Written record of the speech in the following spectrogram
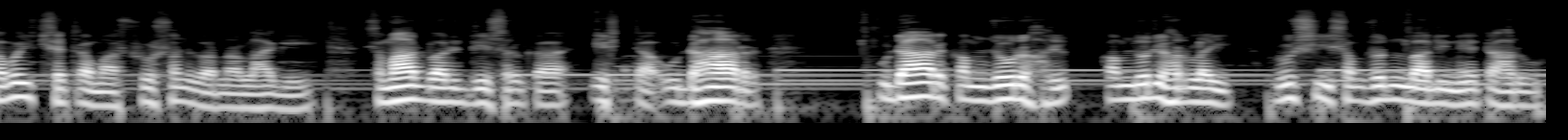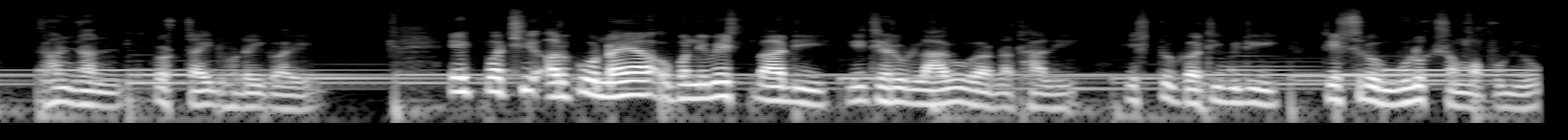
सबै क्षेत्रमा शोषण गर्न लागि। समाजवादी देशहरूका यस्ता उदार उदार कमजोरहरू कमजोरीहरूलाई रुसी संशोधनवादी नेताहरू झन्झन प्रोत्साहित हुँदै गए। एकपछि अर्को नयाँ उपनिवेशवादी नीतिहरू लागू गर्न थाले। यस्तो गतिविधि तेस्रो मुलुकसम्म पुग्यो।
